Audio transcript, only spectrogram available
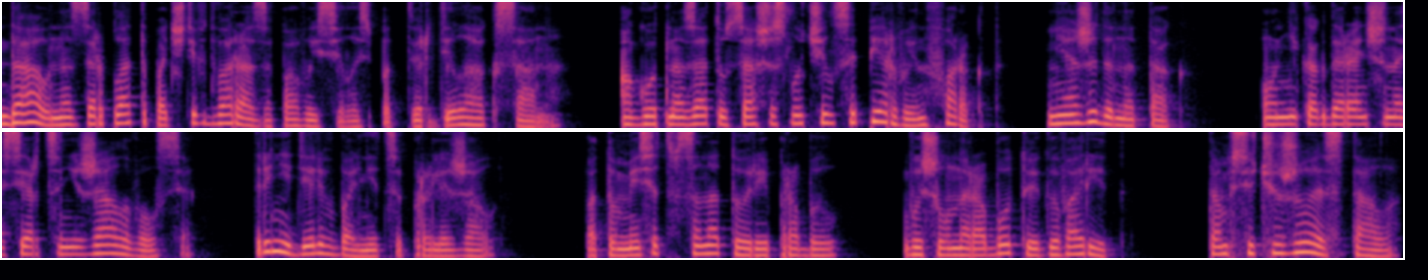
«Да, у нас зарплата почти в два раза повысилась», — подтвердила Оксана. А год назад у Саши случился первый инфаркт. Неожиданно так. Он никогда раньше на сердце не жаловался. Три недели в больнице пролежал. Потом месяц в санатории пробыл. Вышел на работу и говорит. Там все чужое стало.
